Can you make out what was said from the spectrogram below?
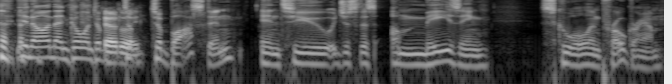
You know, and then going to Totally. to, to Boston into just this amazing school and program.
